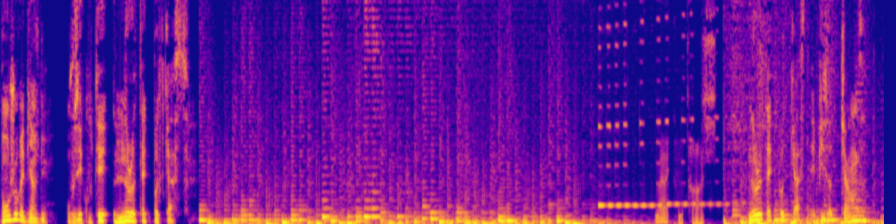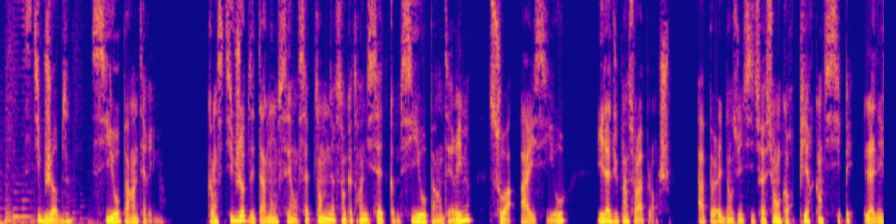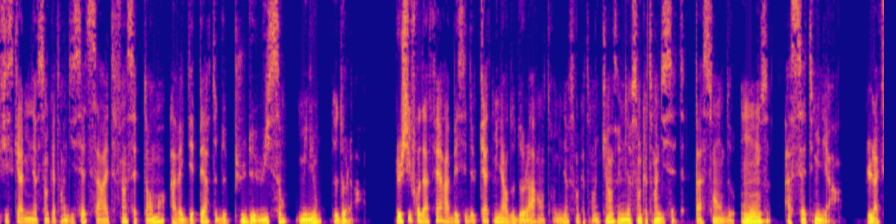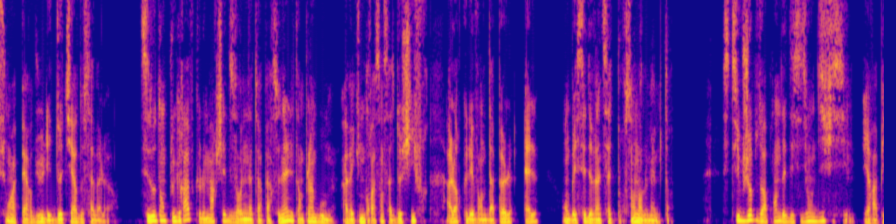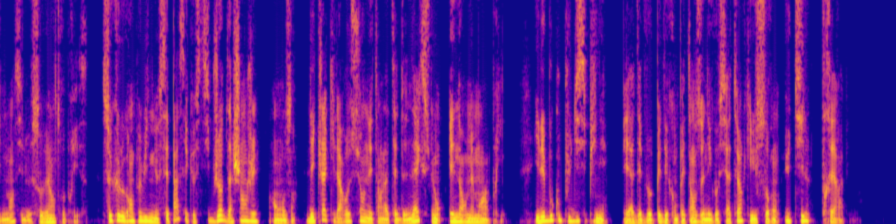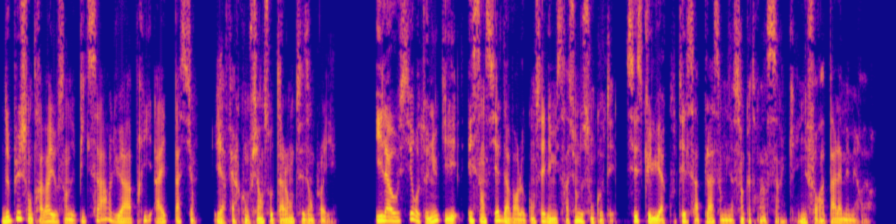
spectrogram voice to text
Bonjour et bienvenue. Vous écoutez Nolotech Podcast. Nolotech Podcast épisode 15. Steve Jobs, CEO par intérim. Quand Steve Jobs est annoncé en septembre 1997 comme CEO par intérim, soit ICO, il a du pain sur la planche. Apple est dans une situation encore pire qu'anticipée. L'année fiscale 1997 s'arrête fin septembre avec des pertes de plus de 800 millions de dollars. Le chiffre d'affaires a baissé de 4 milliards de dollars entre 1995 et 1997, passant de 11 à 7 milliards. L'action a perdu les deux tiers de sa valeur. C'est d'autant plus grave que le marché des ordinateurs personnels est en plein boom, avec une croissance à deux chiffres, alors que les ventes d'Apple, elles, ont baissé de 27% dans le même temps. Steve Jobs doit prendre des décisions difficiles et rapidement s'il veut sauver l'entreprise. Ce que le grand public ne sait pas, c'est que Steve Jobs a changé en 11 ans. Claques qu'il a reçues en étant la tête de Next lui ont énormément appris. Il est beaucoup plus discipliné et a développé des compétences de négociateur qui lui seront utiles très rapidement. De plus, son travail au sein de Pixar lui a appris à être patient et à faire confiance au talent de ses employés. Il a aussi retenu qu'il est essentiel d'avoir le conseil d'administration de son côté. C'est ce qui lui a coûté sa place en 1985. Il ne fera pas la même erreur.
